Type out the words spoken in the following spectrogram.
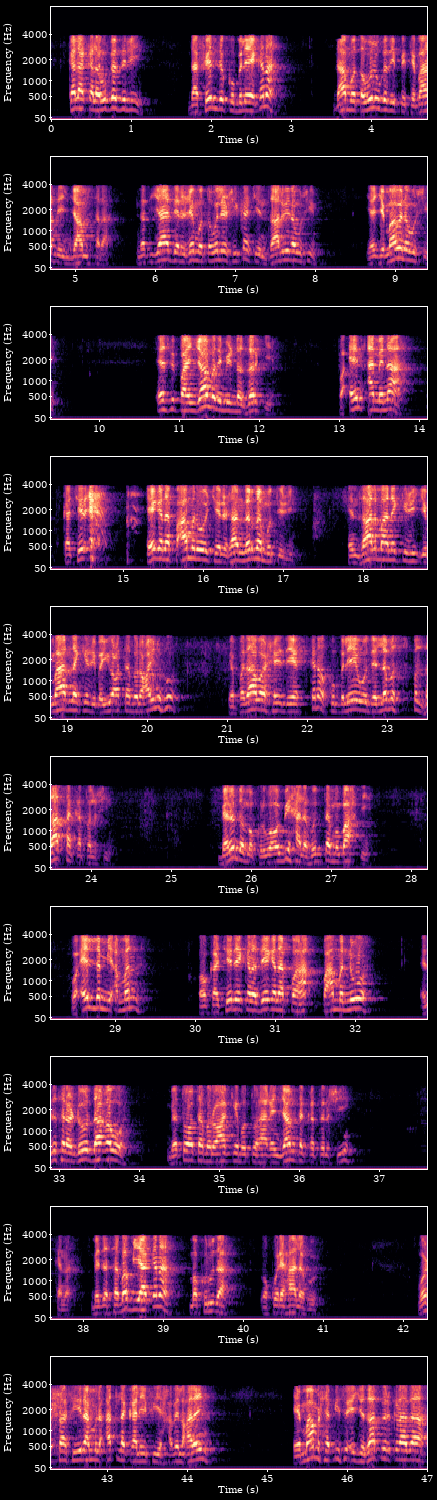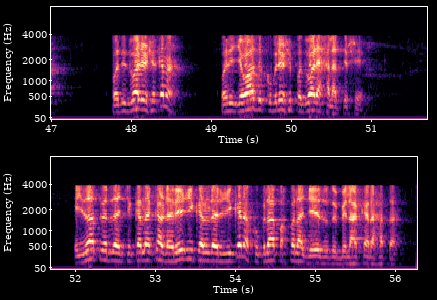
کله کله وګرځي دا فعل د قبله کنه دا متول وګرځي په اعتبار د انجام سره نتیجه د رجه متول شي که چې انزال وي نه وشي یا جماع وي نه وشي اس په انجام باندې مين نظر کې په ان امنا کچیر اګه نه په امن و چې رجه نر نه متوي انزال معنی کې جماع نه کې به يعتبر عينه یا په دا وشه د کنه قبله و د لبس په ذات ته قتل شي بلد مکروه او به حاله ته مباح دي و ان لم يامن او کچره کنه دیګه نه په امن نو اذا سره ډور دغه و به تو ته بروا کې به تو هغه انجام ته قتل شي کنه به د سبب یا کنه مکروه ده وکره حاله والشافعي رحمه الله اطلق عليه في حبل علين امام شافعي سو اجازه ورکړه ده په دې دواړو شي کنه په دې جواز قبله شي په دواړو حالت شي اجازه ورکړه چې کنه کا ډریږي کنه ډریږي کنه قبله په خپل جایز ده بلا کراهته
